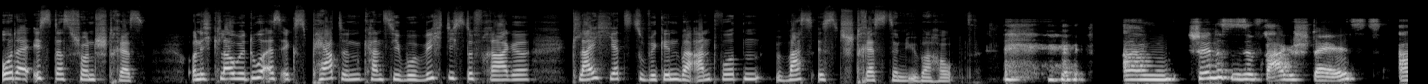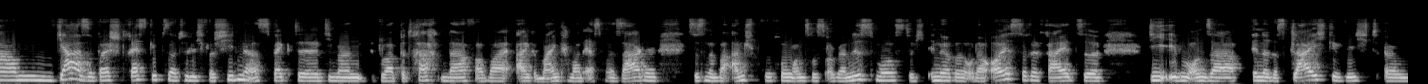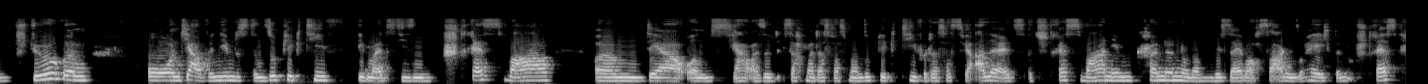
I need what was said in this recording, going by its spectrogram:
oder ist das schon Stress? Und ich glaube, du als Expertin kannst die wohl wichtigste Frage gleich jetzt zu Beginn beantworten. Was ist Stress denn überhaupt? Ähm, schön, dass du diese Frage stellst. Ähm, ja, also bei Stress gibt es natürlich verschiedene Aspekte, die man dort betrachten darf, aber allgemein kann man erstmal sagen, es ist eine Beanspruchung unseres Organismus durch innere oder äußere Reize, die eben unser inneres Gleichgewicht ähm, stören. Und ja, wir nehmen das dann subjektiv eben als diesen Stress wahr, ähm, der uns, ja, also ich sag mal, das, was man subjektiv oder das, was wir alle als, als Stress wahrnehmen können oder wo wir selber auch sagen, so, hey, ich bin im Stress.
